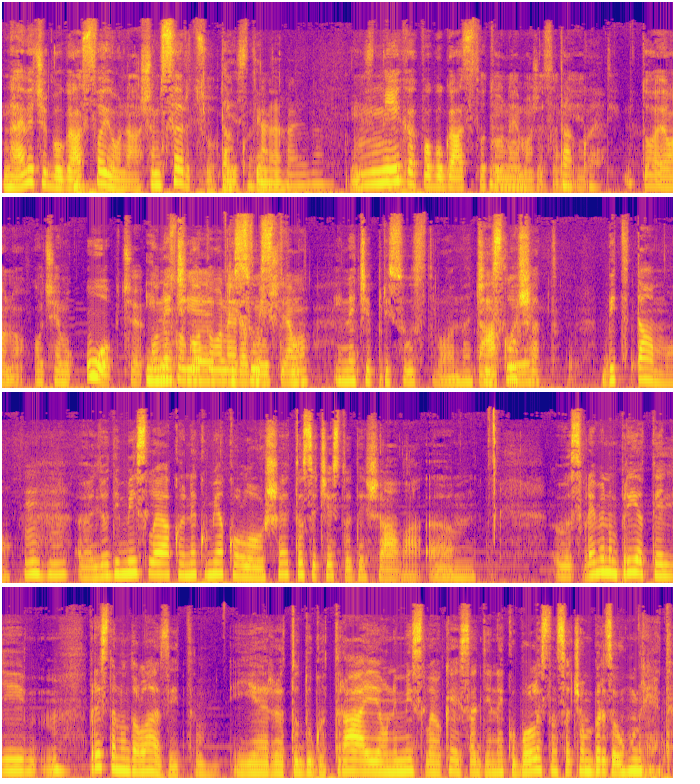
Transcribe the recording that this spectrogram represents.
Najveće bogatstvo je u našem srcu. Tako je. Istina. Tako je, da. Nikakvo bogatstvo to ne može zamijeniti. Mm, tako je. To je ono o čemu uopće, I odnosno gotovo ne prisustvo, razmišljamo. I nečije prisustvo, znači Tako je. slušat, bit tamo. Mhm. E, Ljudi misle ako je nekom jako loše, to se često dešava. Em, s vremenom prijatelji mm, prestanu dolaziti Mhm. jer to dugo traje, oni misle ok, sad je neko bolestan, sad će on brzo umrijeti.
